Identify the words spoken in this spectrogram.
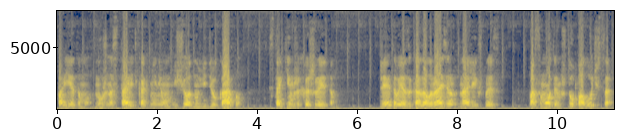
Поэтому нужно ставить как минимум еще одну видеокарту с таким же хешрейтом. Для этого я заказал Riser на AliExpress. Посмотрим, что получится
